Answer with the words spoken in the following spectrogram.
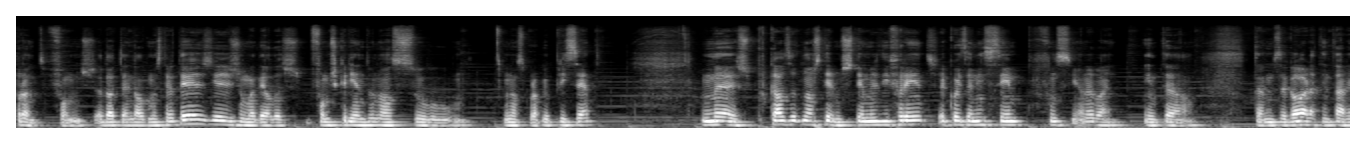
pronto, fomos adotando algumas estratégias, uma delas fomos criando o nosso, o nosso próprio preset mas por causa de nós termos sistemas diferentes, a coisa nem sempre funciona bem. Então, estamos agora a tentar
